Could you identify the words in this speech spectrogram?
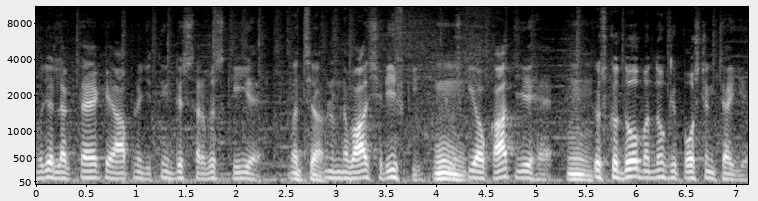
मुझे लगता है कि आपने जितनी डिसर्विस की है अच्छा। नवाज़ शरीफ की हम्म। उसकी औकात ये है कि उसको दो बंदों की पोस्टिंग चाहिए।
